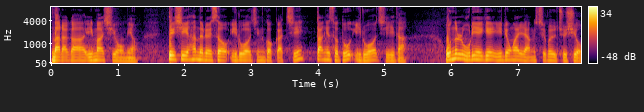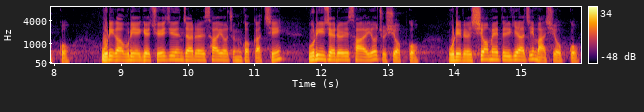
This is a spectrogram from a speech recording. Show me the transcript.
나라가 임하시오며, 뜻이 하늘에서 이루어진 것 같이 땅에서도 이루어지이다. 오늘 우리에게 일용할 양식을 주시옵고, 우리가 우리에게 죄 지은 자를 사하여 준 것 같이 우리 죄를 사하여 주시옵고, 우리를 시험에 들게 하지 마시옵고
